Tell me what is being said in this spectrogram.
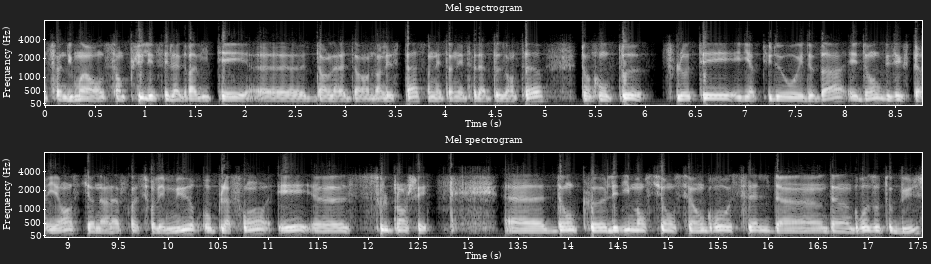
enfin du moins on sent plus l'effet de la gravité euh, dans, la, dans, dans l'espace, on est en état d'apesanteur, donc on peut flotter, il n'y a plus de haut et de bas, et donc des expériences, il y en a à la fois sur les murs, au plafond et euh, sous le plancher. Euh, donc euh, les dimensions, c'est en gros celle d'un gros autobus.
